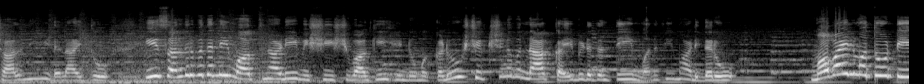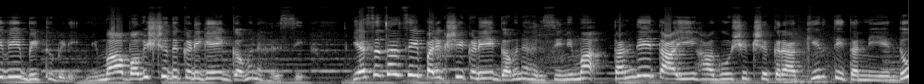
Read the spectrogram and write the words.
ಚಾಲನೆ ನೀಡಲಾಯಿತು. ಈ ಸಂದರ್ಭದಲ್ಲಿ ಮಾತನಾಡಿ ವಿಶೇಷವಾಗಿ ಹೆಣ್ಣು ಮಕ್ಕಳು ಶಿಕ್ಷಣವನ್ನ ಕೈಬಿಡದಂತೆ ಮನವಿ ಮಾಡಿದರು. ಮೊಬೈಲ್ ಮತ್ತು ಟಿವಿ ಬಿಟ್ಟು ಬಿಡಿ. ನಿಮ್ಮ ಭವಿಷ್ಯದ ಕಡೆಗೆ ಗಮನ ಹರಿಸಿ. ಎಸ್ಎಸ್ಎಲ್ಸಿ ಪರೀಕ್ಷೆ ಕಡೆ ಗಮನ ಹರಿಸಿ ನಿಮ್ಮ ತಂದೆ, ತಾಯಿ ಹಾಗೂ ಶಿಕ್ಷಕರ ಕೀರ್ತಿ ತನ್ನಿ ಎಂದು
